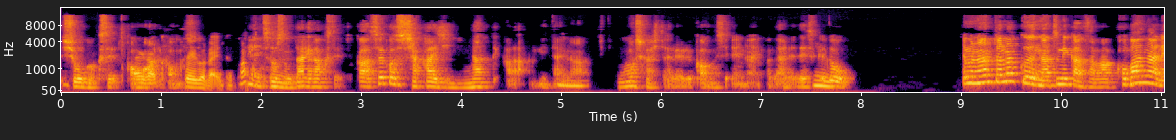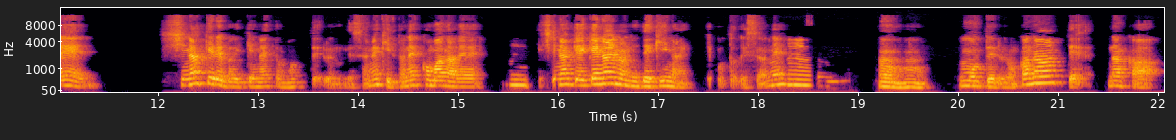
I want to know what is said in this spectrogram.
小学生とか大もあるかも学生しれない。ぐらいとか？ね、そうそう、ん大学生とか、それこそ社会人になってから、みたいな、もしかしたらいるかもしれないのであれですけど、でもなんとなく夏みかんさんは子離れしなければいけないと思ってるんですよね、きっとね。子離れうんしなきゃいけないのにできないってことですよね。うん。うんうん。思ってるのかなって。なんか、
